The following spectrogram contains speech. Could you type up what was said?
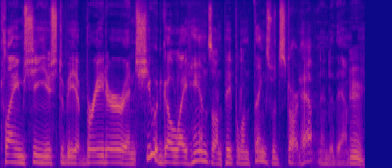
claims she used to be a breeder, and she would go lay hands on people, and things would start happening to them.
